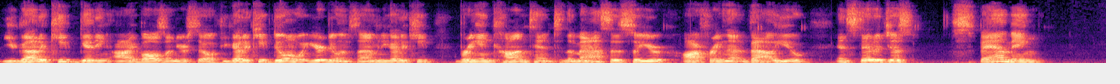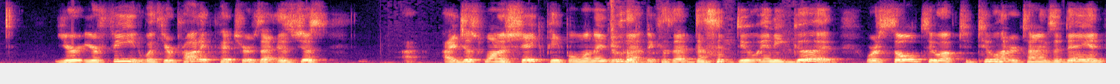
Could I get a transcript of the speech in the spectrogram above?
you got to keep getting eyeballs on yourself. You got to keep doing what you're doing, Simon. You got to keep bringing content to the masses so you're offering that value instead of just spamming your your feed with your product pictures. That is just I just want to shake people when they do that because that doesn't do any good. We're sold to up to 200 times a day, and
